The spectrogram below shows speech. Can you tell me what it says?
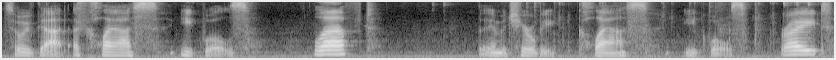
So we've got a class equals left. The image here will be class equals right.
